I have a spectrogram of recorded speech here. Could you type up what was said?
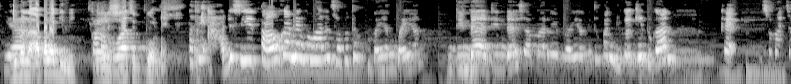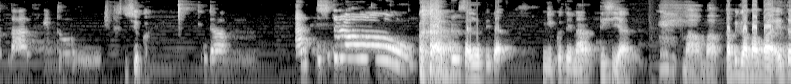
ya Gimana apalagi nih? Kalau Relationship goal. tapi ada sih tahu kan yang kemarin siapa tuh bayang-bayang Dinda Dinda sama Rebayang itu kan juga gitu kan kayak semacam taaruf gitu Itu siapa? Dinda artis loh Aduh, saya tidak ngikutin artis ya. Maaf, maaf. Tapi gak apa-apa. Itu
